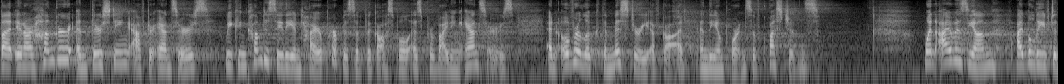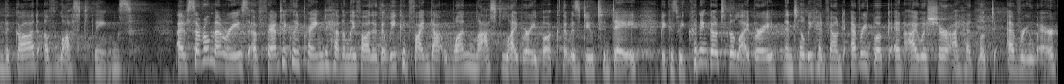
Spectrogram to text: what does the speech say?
But in our hunger and thirsting after answers, we can come to see the entire purpose of the gospel as providing answers and overlook the mystery of God and the importance of questions. When I was young, I believed in the God of lost things, I have several memories of frantically praying to Heavenly Father that we could find that one last library book that was due today because we couldn't go to the library until we had found every book, and I was sure I had looked everywhere.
